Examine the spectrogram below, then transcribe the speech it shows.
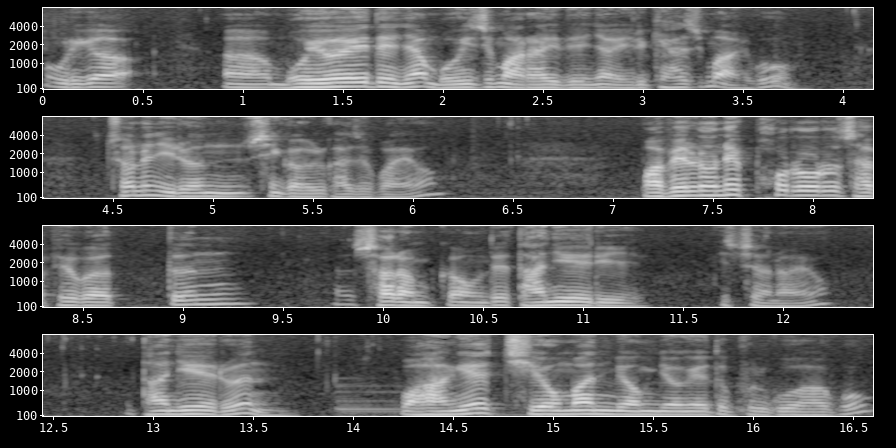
우리가 어, 모여야 되냐, 모이지 말아야 되냐 이렇게 하지 말고 저는 이런 생각을 가져봐요. 바벨론의 포로로 잡혀갔던 사람 가운데 다니엘이 있잖아요. 다니엘은 왕의 지엄한 명령에도 불구하고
